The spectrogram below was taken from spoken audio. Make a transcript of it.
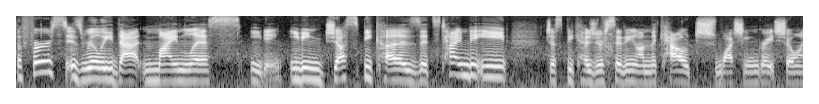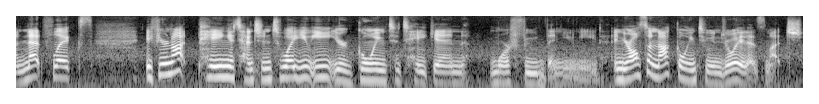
The first is really that mindless eating, eating just because it's time to eat, just because you're sitting on the couch watching a great show on Netflix. If you're not paying attention to what you eat, you're going to take in more food than you need. And you're also not going to enjoy it as much.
